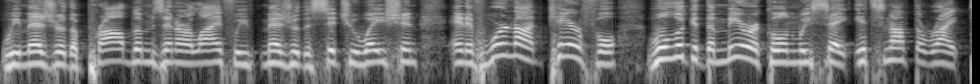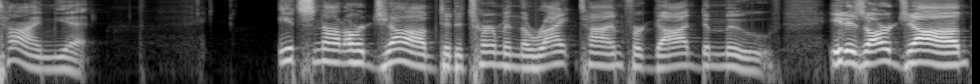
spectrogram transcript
we measure the problems in our life, we measure the situation, and if we're not careful, we'll look at the miracle and we say, it's not the right time yet. It's not our job to determine the right time for God to move. It is our job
